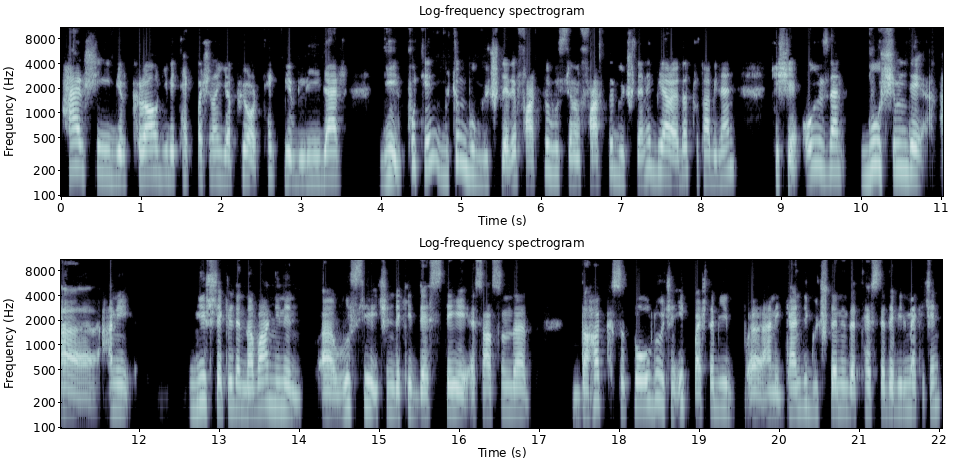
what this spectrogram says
her şeyi bir kral gibi tek başına yapıyor. Tek bir lider değil. Putin bütün bu güçleri, farklı Rusya'nın farklı güçlerini bir arada tutabilen kişi. O yüzden bu şimdi e, hani bir şekilde Navalny'nin e, Rusya içindeki desteği esasında daha kısıtlı olduğu için ilk başta bir e, hani kendi güçlerini de test edebilmek için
